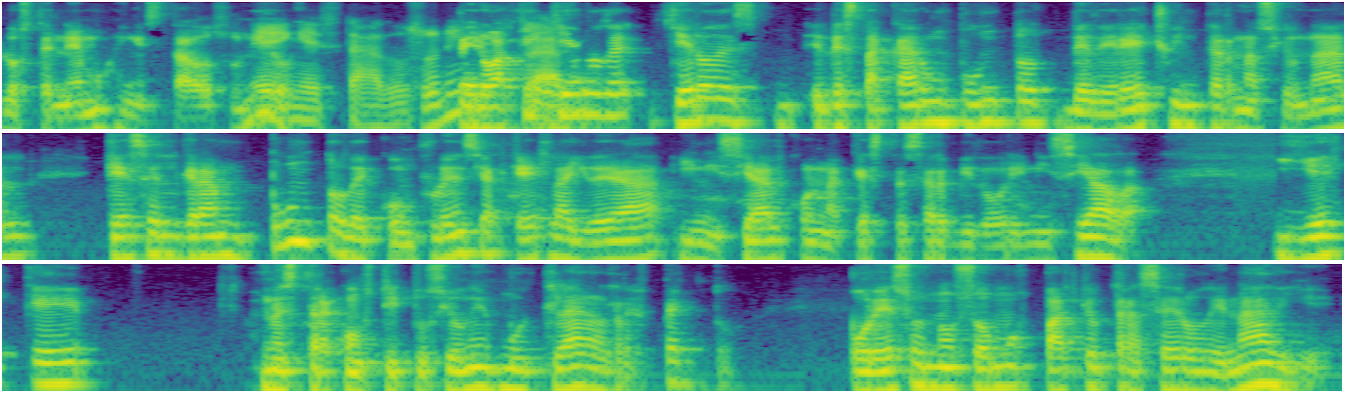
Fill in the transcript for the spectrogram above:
los tenemos en Estados Unidos. En Estados Unidos. Pero aquí quiero, quiero destacar un punto de derecho internacional que es el gran punto de confluencia, que es la idea inicial con la que este servidor iniciaba. Y es que nuestra constitución es muy clara al respecto. Por eso no somos patio trasero de nadie,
